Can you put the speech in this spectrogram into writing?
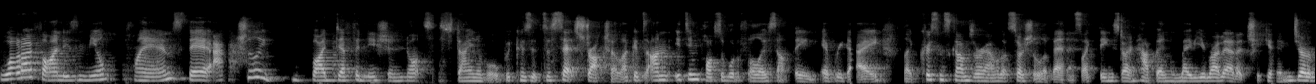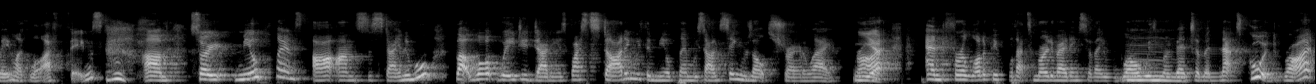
What I find is meal plans, they're actually by definition not sustainable because it's a set structure. Like it's un, it's impossible to follow something every day. Like Christmas comes around, we've got social events, like things don't happen. Maybe you run out of chicken. Do you know what I mean? Like life things. Um, so meal plans are unsustainable. But what we did, Danny, is by starting with a meal plan, we started seeing results straight away. Right. Yeah. And for a lot of people, that's motivating. So they roll with Mm. momentum and that's good, right?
